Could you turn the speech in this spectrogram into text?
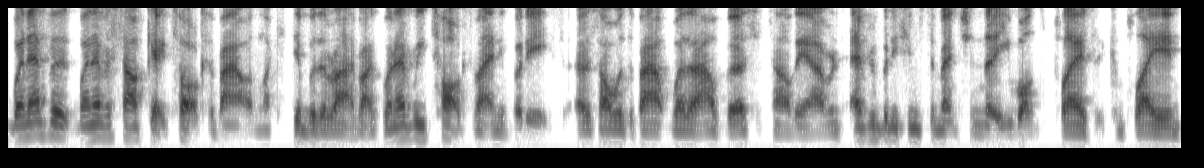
whenever whenever Southgate talks about and like he did with the right back, whenever he talks about anybody, it's, it's always about whether how versatile they are, and everybody seems to mention that he wants players that can play in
